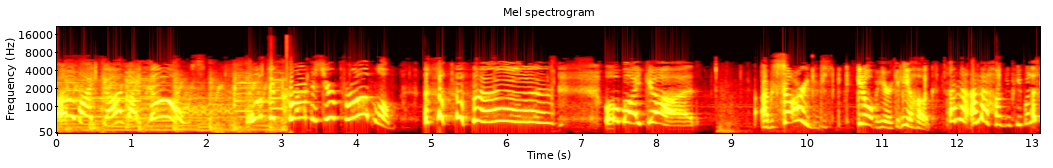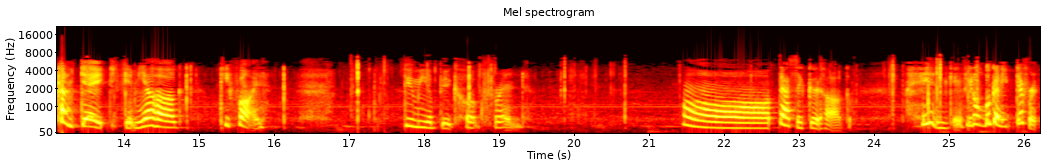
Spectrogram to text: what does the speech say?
Oh my god, my nose! What the crap is your problem? oh my god. I'm sorry. Just get over here. Give me a hug. I'm not. I'm not hugging people. That's kind of gay. Just give me a hug. Okay, fine. Give me a big hug, friend. Oh, that's a good hug. I hate it in games. You don't look any different.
